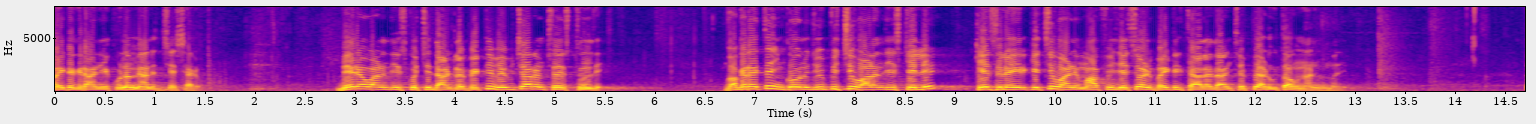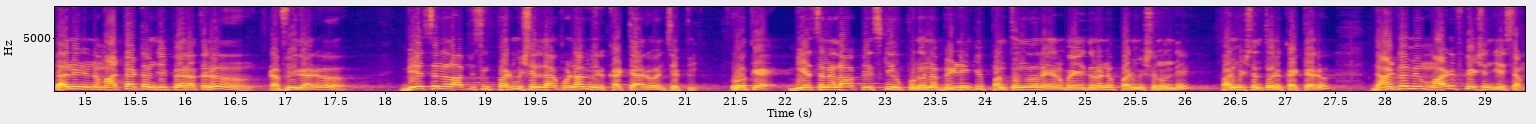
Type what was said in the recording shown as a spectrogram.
బయటకు రానియకుండా మేనేజ్ చేశారు. వేరే వాళ్ళని తీసుకొచ్చి దాంట్లో పెట్టి వ్యభిచారం చేస్తుంది. ఒకరైతే ఇంకోని చూపించి వాళ్ళని తీసుకెళ్ళి కేసులో ఇరికిచ్చి వాళ్ళని మాఫీ చేసి వాళ్ళు బయటికి తేలేదా అని చెప్పి అడుగుతా ఉన్నాను మిమ్మల్ని. దాన్ని నిన్న మాట్లాడటం చెప్పారు అతను రఫీ గారు. బిఎస్ఎన్ఎల్ ఆఫీస్కి పర్మిషన్ లేకుండా మీరు కట్టారు అని చెప్పి. ఓకే బిఎస్ఎన్ఎల్ ఆఫీస్కి ఇప్పుడున్న బిల్డింగ్కి పంతొమ్మిది వందల ఎనభై ఐదులోనే పర్మిషన్ ఉంది. పర్మిషన్తోనే కట్టారు. దాంట్లో మేము మాడిఫికేషన్ చేశాం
